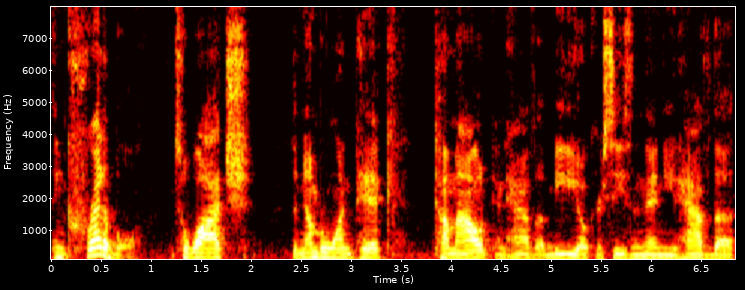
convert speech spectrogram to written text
incredible to watch the number one pick come out and have a mediocre season. Then you'd have the,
